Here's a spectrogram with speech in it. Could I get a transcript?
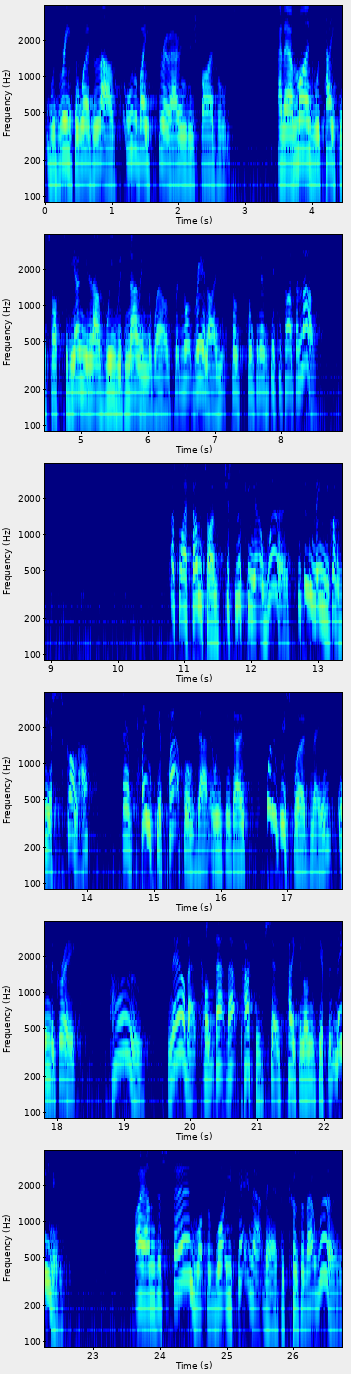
would read the word love all the way through our English Bibles? And our mind will take us off to the only love we would know in the world, but not realize it's talk, talking of a different type of love. That's why sometimes just looking at a word, it doesn't mean you've got to be a scholar. There are plenty of platforms out there we can go, what does this word mean in the Greek? Oh, now that, that, that passage has taken on a different meaning. I understand what, the, what he's getting at there because of that word.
